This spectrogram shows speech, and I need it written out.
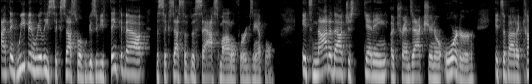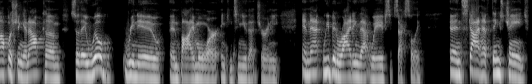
I think we've been really successful because if you think about the success of the SaaS model, for example, it's not about just getting a transaction or order, it's about accomplishing an outcome so they will renew and buy more and continue that journey. And that we've been riding that wave successfully. And Scott, have things changed?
